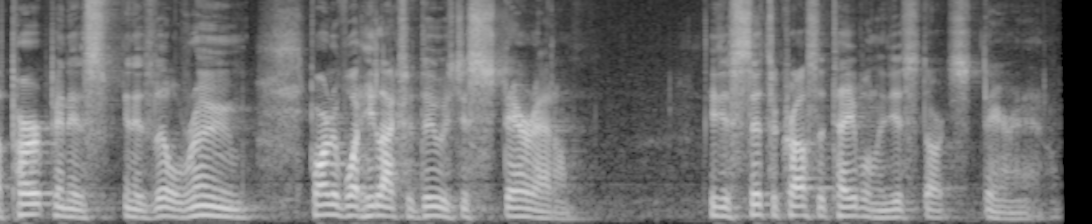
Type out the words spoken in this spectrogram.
a perp in his, in his little room, part of what he likes to do is just stare at them. He just sits across the table and he just starts staring at them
